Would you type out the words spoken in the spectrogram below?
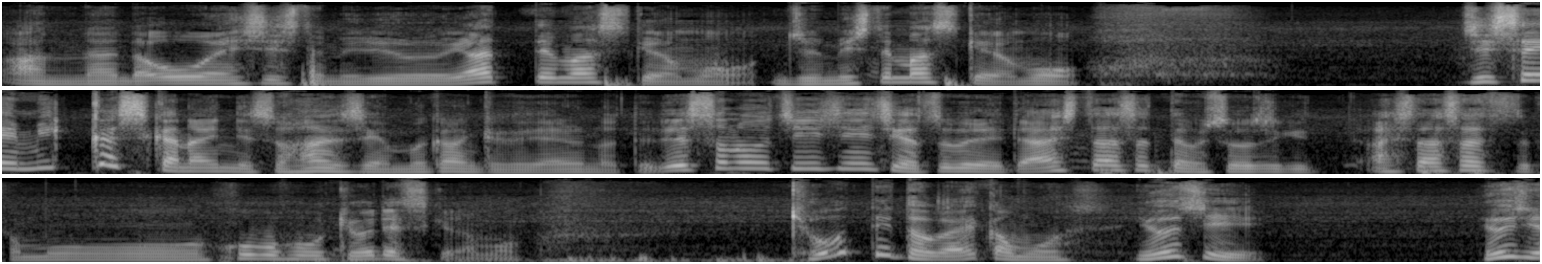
あの、なんだ、応援システムいろいろやってますけども、準備してますけども、実際3日しかないんですよ、阪神が無観客でやるのって。で、そのうち1日が潰れて、明日、明後日も正直、明日、明後日とかもう、ほぼほぼ今日ですけども、今日って言った方がいいかも、4時、4時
